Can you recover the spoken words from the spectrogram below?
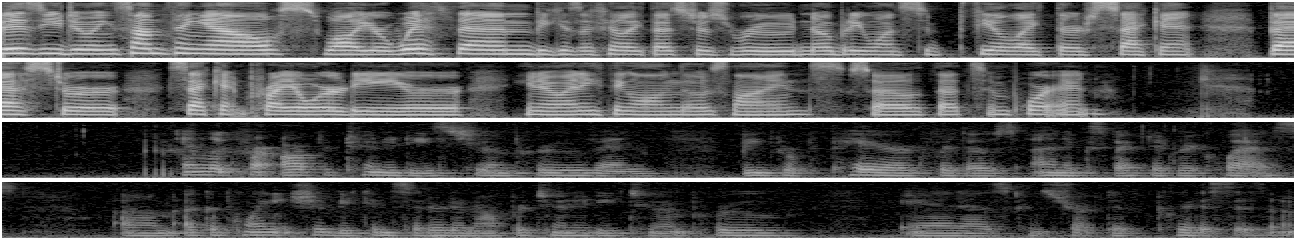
busy doing something else while you're with them because I feel like that's just rude. Nobody wants to feel like they're second best or second priority or, you know, anything along those lines. So that's important. And look for opportunities to improve and be prepared for those unexpected requests. Um, a complaint should be considered an opportunity to improve and as constructive criticism.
